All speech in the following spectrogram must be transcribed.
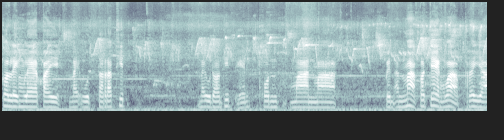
ก็เล็งแลไปในอุตรทิศ ในอุดรทิศเห็นพลมารมาเป็นอันมากก็แจ้งว่าพระยา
